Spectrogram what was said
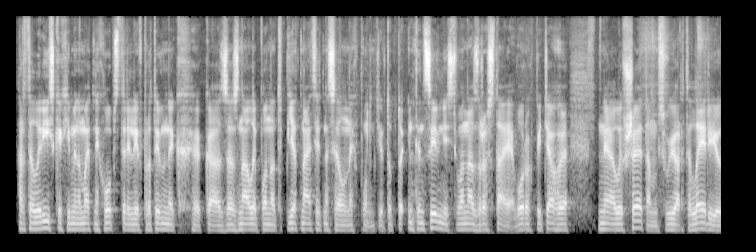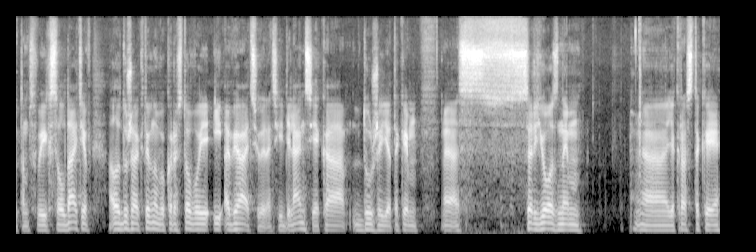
Артилерійських і мінометних обстрілів противника зазнали понад 15 населених пунктів. Тобто інтенсивність вона зростає. Ворог підтягує не лише там свою артилерію, там своїх солдатів, але дуже активно використовує і авіацію на цій ділянці, яка дуже є таким е, серйозним, е, якраз таки.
